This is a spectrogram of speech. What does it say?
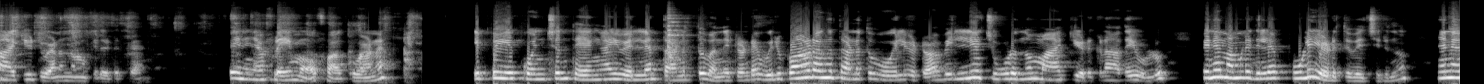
മാറ്റിയിട്ട് വേണം നമുക്കിത് എടുക്കാൻ. ഇനി ഞാൻ ഫ്ലെയിം ഓഫ് ആക്കുവാണ്. ഇപ്പൊ ഈ കൊഞ്ചും തേങ്ങായും എല്ലാം തണുത്ത് വന്നിട്ടുണ്ട്. ഒരുപാട് അങ്ങ് തണുത്ത് പോയില്ല കേട്ടോ. ആ വലിയ ചൂടൊന്നും മാറ്റിയെടുക്കണം. അതേ ഉള്ളൂ. പിന്നെ നമ്മൾ ഇതിലെ പുളി എടുത്തു വെച്ചിരുന്നു. ഞാൻ ആ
